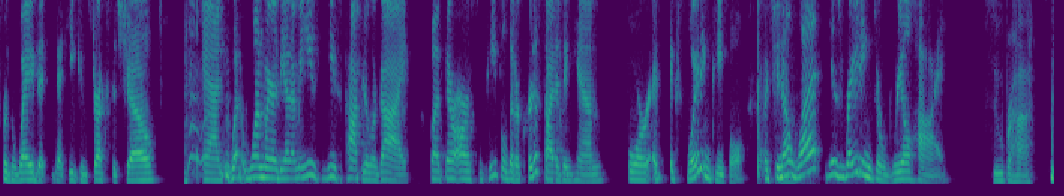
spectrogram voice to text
for the way that that he constructs his show, and wh- one way or the other. I mean, he's he's a popular guy, but there are some people that are criticizing him for exploiting people. But you know mm. what? His ratings are real high. Super high.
